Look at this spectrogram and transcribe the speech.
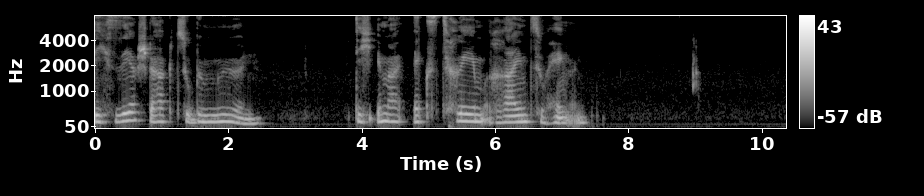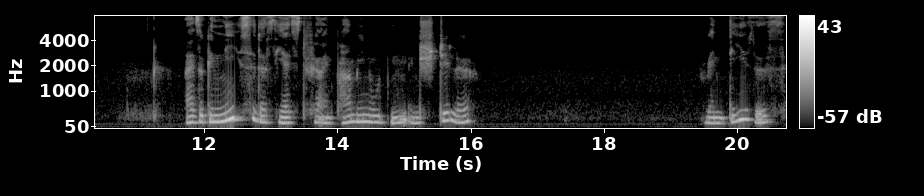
dich sehr stark zu bemühen, dich immer extrem reinzuhängen. Also genieße das jetzt für ein paar Minuten in Stille wenn dieses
